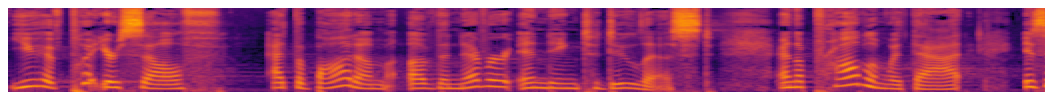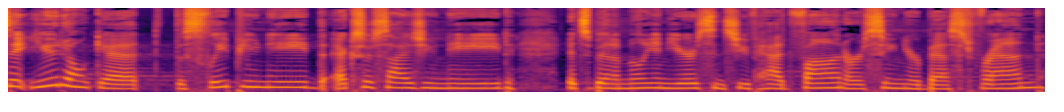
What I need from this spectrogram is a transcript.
you have put yourself at the bottom of the never ending to do list. And the problem with that is that you don't get the sleep you need, the exercise you need. It's been a million years since you've had fun or seen your best friend.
